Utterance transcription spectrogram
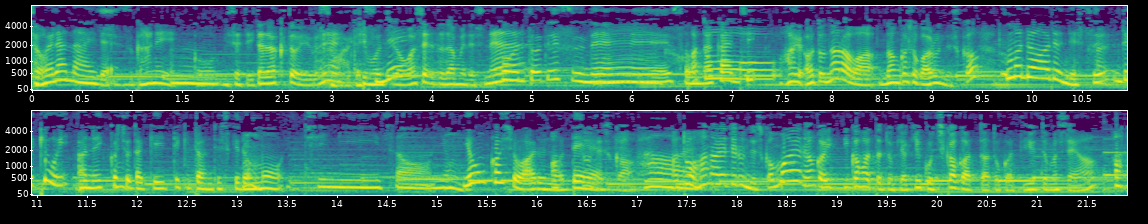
喋らないで。静かにうん。こう見せていただくというね、そうね。気持ちを忘れてダメですね。本当ですね。うん。そんな感じ。あとはい、あと奈良は何箇所かあるんですか？まだあるんです。はい。で、今日、あの、一箇所だけ行ってきたんですけども、1、2、3、うん。4、4箇所所あるので。あそうですか。はい。あとは離れてるんですか？前なんか行かはった時は結構近かったとかって言ってましたやん。あ、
